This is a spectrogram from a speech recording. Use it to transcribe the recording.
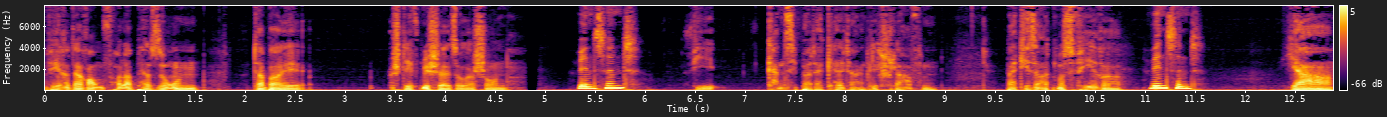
wäre der Raum voller Personen. Dabei schläft Michelle sogar schon. Vincent? Wie kann sie bei der Kälte eigentlich schlafen? Bei dieser Atmosphäre? Vincent, Ja.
